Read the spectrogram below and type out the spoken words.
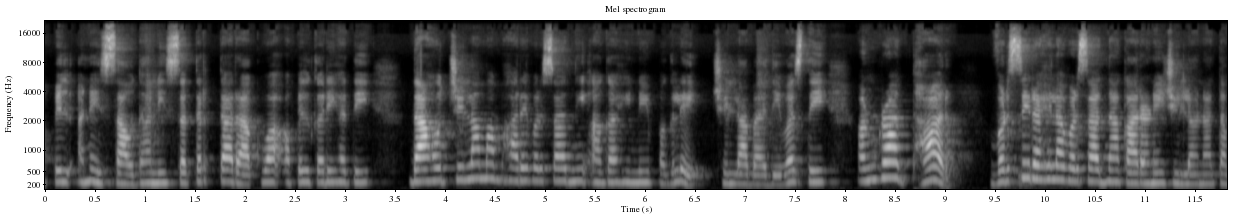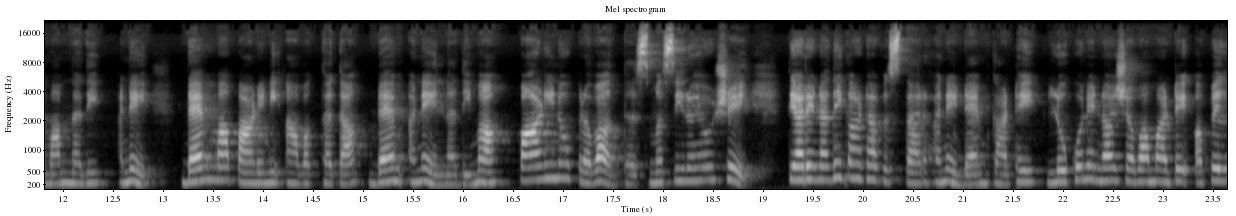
અપીલ અને સાવધાની સતર્કતા રાખવા અપીલ કરી હતી. દાહોદ જિલ્લામાં ભારે વરસાદની આગાહીને પગલે છેલ્લા બે દિવસથી અનરાધાર વરસી રહેલા વરસાદના કારણે જિલ્લાના તમામ નદી અને ડેમમાં પાણીની આવક થતાં ડેમ અને નદીમાં પાણીનો પ્રવાહ ધસમસી રહ્યો છે. ત્યારે નદી કાંઠા વિસ્તાર અને ડેમ કાંઠે લોકોને ન જવા માટે અપીલ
